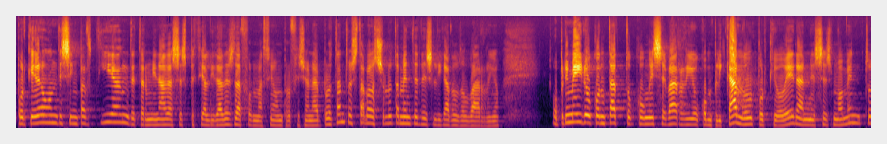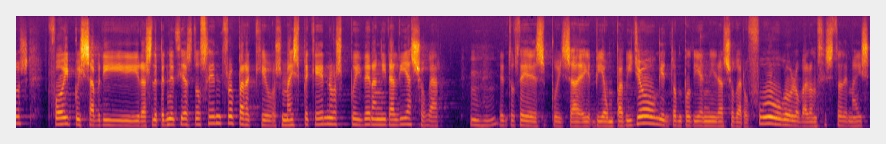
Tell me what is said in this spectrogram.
porque era onde se impartían determinadas especialidades da formación profesional. Por lo tanto, estaba absolutamente desligado do barrio. O primeiro contacto con ese barrio complicado, porque o era neses momentos, foi pois abrir as dependencias do centro para que os máis pequenos poideran ir ali a xogar. Uh -huh. entonces pois había un pabillón e entón podían ir a xogar o fútbol, o baloncesto e demais.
